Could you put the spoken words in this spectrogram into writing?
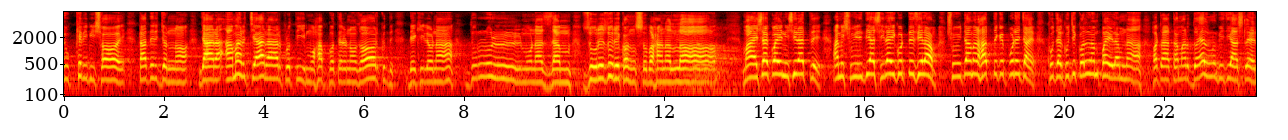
দুঃখের বিষয়। তাদের জন্য যারা আমার চেহারার প্রতি মহাব্বতের নজর দেখিল না, দুরুল মোনাজাম জোরে জোরে কনসবাহান মা এসা কয়ে নিশিরাত্রে আমি সুই দিয়া সেলাই করতেছিলাম, সুইটা আমার হাত থেকে পড়ে যায়, খোঁজাখুঁজি করলাম, পাইলাম না। হঠাৎ আমার দয়াল নবীজি আসলেন।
